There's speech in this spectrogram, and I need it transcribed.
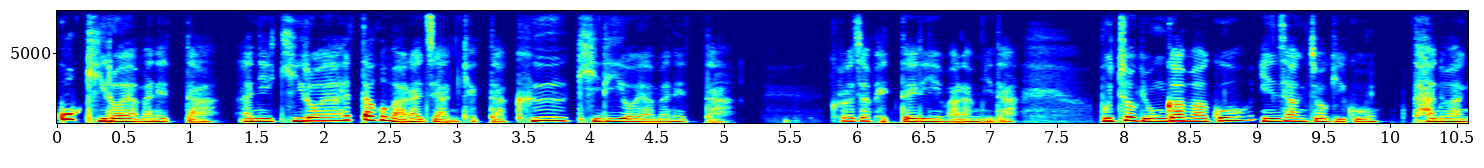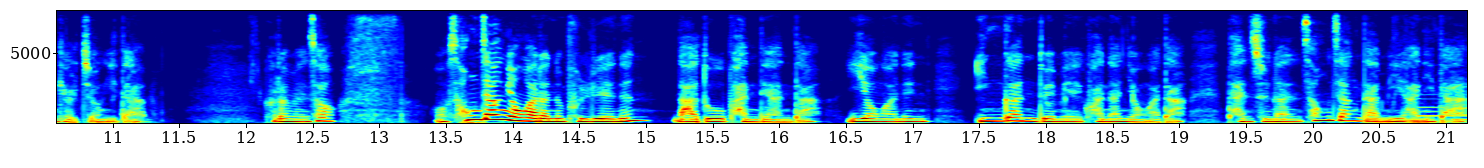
꼭 길어야만 했다. 아니, 길어야 했다고 말하지 않겠다. 그 길이어야만 했다. 그러자 백대리 말합니다. 무척 용감하고 인상적이고 단호한 결정이다. 그러면서 어, 성장 영화라는 분류에는 나도 반대한다. 이 영화는 인간됨에 관한 영화다. 단순한 성장담이 아니다.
